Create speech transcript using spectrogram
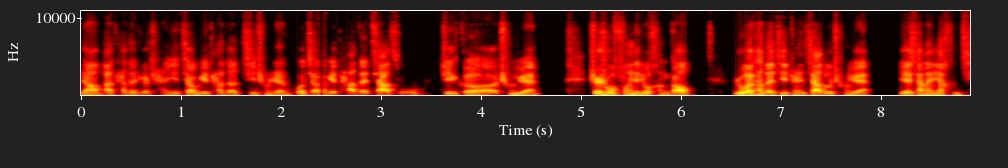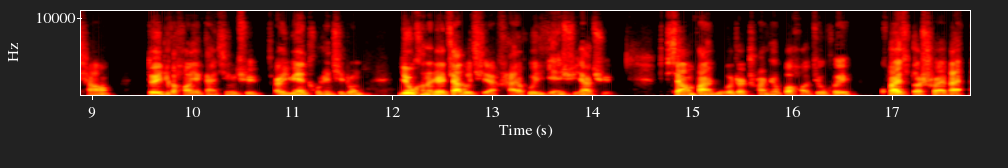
然后把他的这个产业交给他的继承人或交给他的家族这个成员，这时候风险就很高。如果他的继承人家族成员也相当于很强，对这个行业感兴趣而愿意投身其中，有可能这个家族企业还会延续下去。相反，如果这传承不好，就会快速的衰败。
